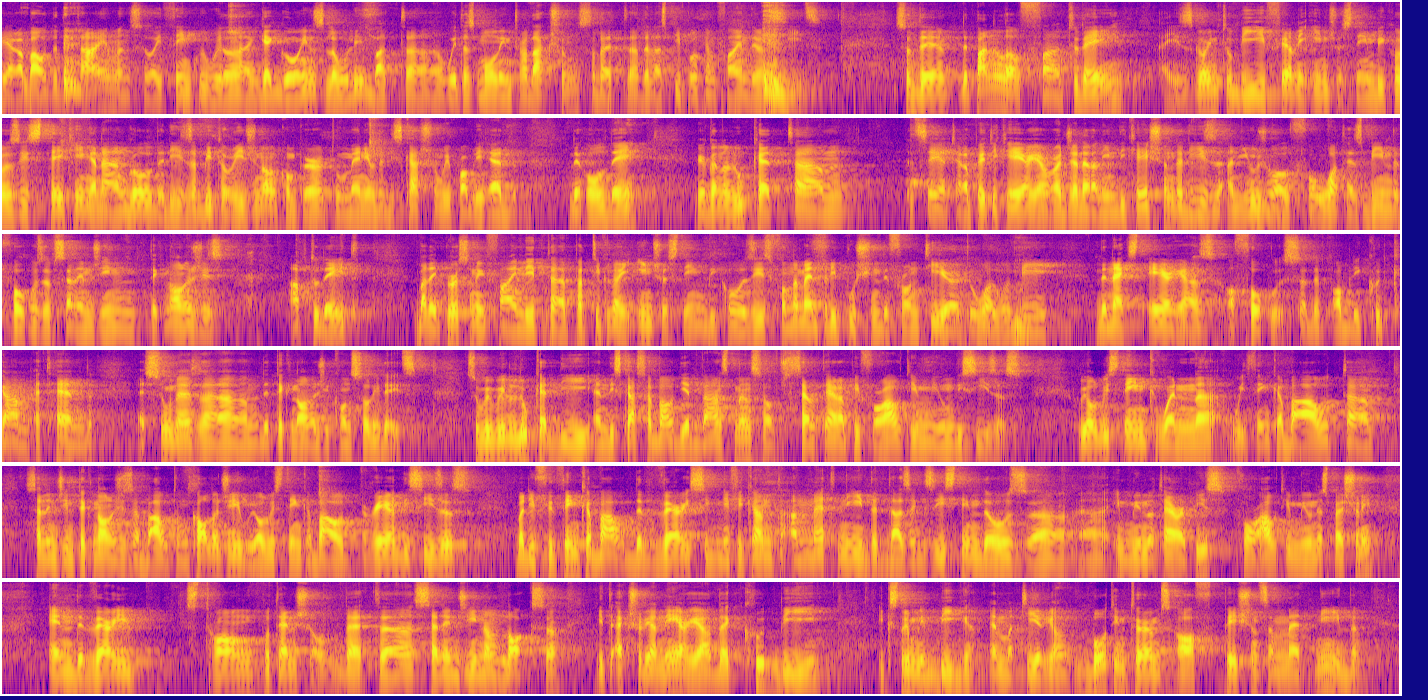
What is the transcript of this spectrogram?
we are about the time, and so I think we will uh, get going slowly, but uh, with a small introduction so that uh, the last people can find their seats. So the, the panel of uh, today is going to be fairly interesting because it's taking an angle that is a bit original compared to many of the discussion we probably had the whole day. We're going to look at um, let's say, a therapeutic area or a general indication that is unusual for what has been the focus of cell and gene technologies up to date. But I personally find it uh, particularly interesting because it's fundamentally pushing the frontier to what would be the next areas of focus that probably could come at hand as soon as um, the technology consolidates. So we will look at the and discuss about the advancements of cell therapy for autoimmune diseases. We always think when uh, we think about uh, cell and gene technologies about oncology, we always think about rare diseases. But if you think about the very significant unmet need that does exist in those uh, uh immunotherapies, for autoimmune especially, and the very strong potential that uh, cell and gene unlocks, uh, it's actually an area that could be extremely big and material, both in terms of patients' unmet need,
